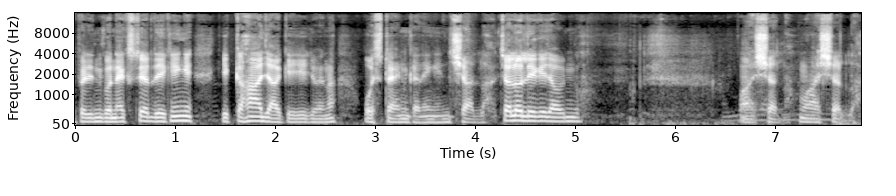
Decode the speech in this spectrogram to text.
फिर इनको नेक्स्ट ईयर देखेंगे कि कहाँ जाके ये जो है ना, वो स्टैंड करेंगे इन चलो लेके जाओ इनको। माशाल्लाह माशाल्लाह।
